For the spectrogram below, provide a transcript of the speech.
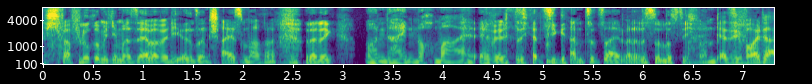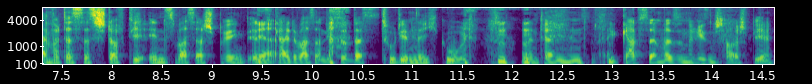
Ich verfluche mich immer selber, wenn ich irgendeinen Scheiß mache und dann denke, oh nein, nochmal. Er will das jetzt die ganze Zeit, weil er das so lustig fand. Ja, sie wollte einfach, dass das Stofftier ins Wasser springt, ins Ja. kalte Wasser und ich so, das tut ihm nicht gut. Und dann gab es da immer so ein Riesenschauspiel.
